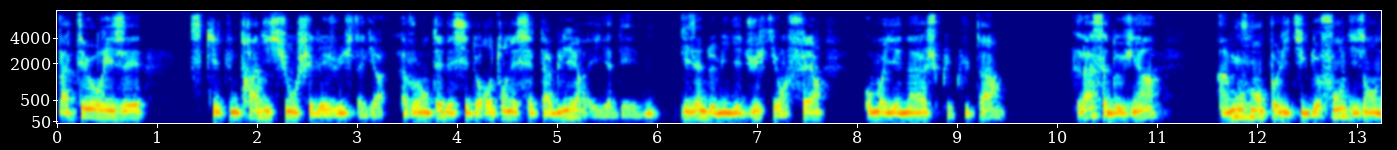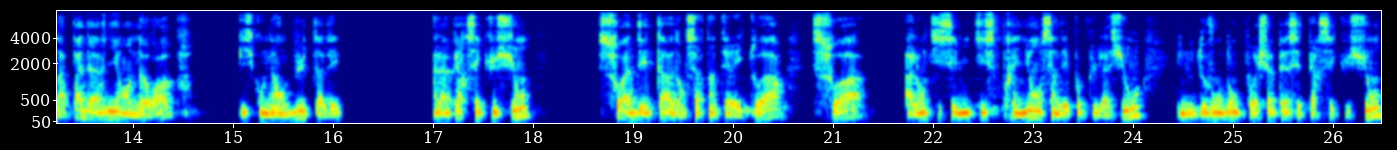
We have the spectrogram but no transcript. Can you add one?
va théoriser ce qui est une tradition chez les juifs, c'est-à-dire la volonté d'essayer de retourner s'établir. Il y a des dizaines de milliers de juifs qui vont le faire au Moyen Âge, puis plus tard. Là, ça devient un mouvement politique de fond, disant on n'a pas d'avenir en Europe, puisqu'on est en but avec, à la persécution, soit d'État dans certains territoires, soit à l'antisémitisme prégnant au sein des populations. Et nous devons donc, pour échapper à cette persécution,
